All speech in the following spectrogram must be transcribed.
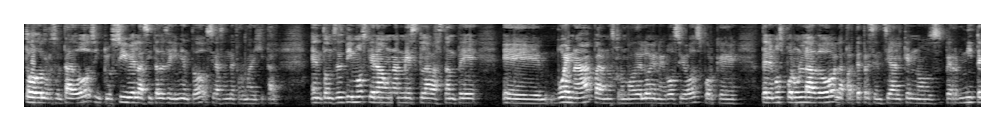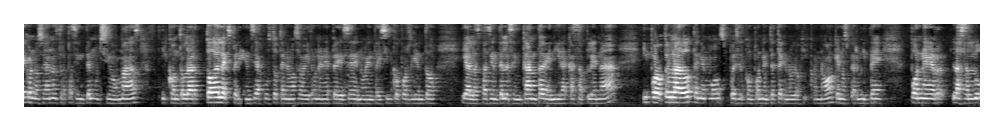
todos los resultados, inclusive las citas de seguimiento, se hacen de forma digital. Entonces vimos que era una mezcla bastante eh, buena para nuestro modelo de negocios porque tenemos por un lado la parte presencial que nos permite conocer a nuestra paciente muchísimo más y controlar toda la experiencia. Justo tenemos ahorita un NPS de 95% y a las pacientes les encanta venir a casa plena. Y por otro lado tenemos pues el componente tecnológico, ¿no? Que nos permite poner la salud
